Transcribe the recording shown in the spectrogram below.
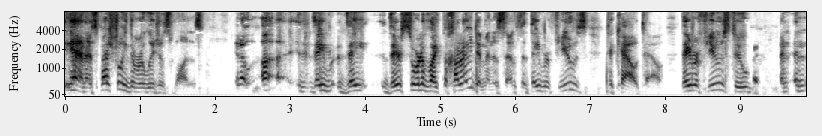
again, especially the religious ones, you know, uh, they they they're sort of like the Haredim in a sense that they refuse to kowtow. They refuse to and and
